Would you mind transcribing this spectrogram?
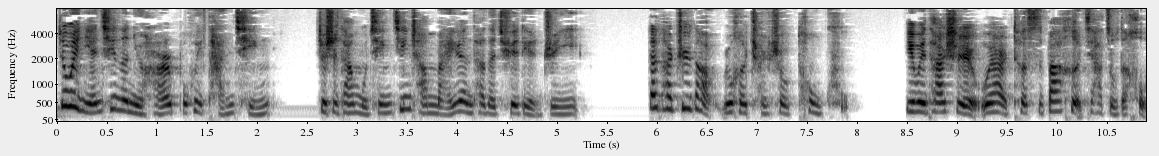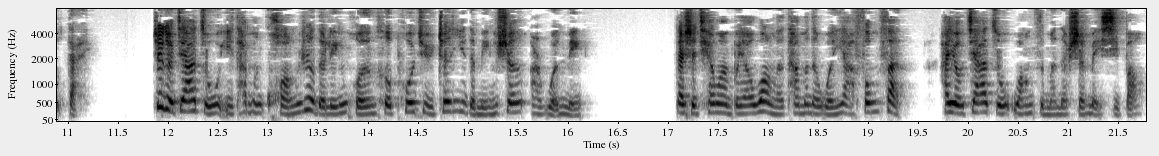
这位年轻的女孩不会弹琴，这是她母亲经常埋怨她的缺点之一。但她知道如何承受痛苦，因为他是维尔特斯巴赫家族的后代。这个家族以他们狂热的灵魂和颇具争议的名声而闻名。但是千万不要忘了他们的文雅风范，还有家族王子们的审美细胞。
